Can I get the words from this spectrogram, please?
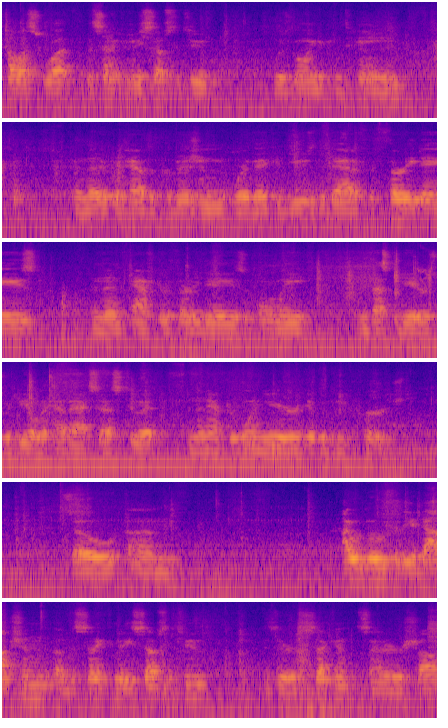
tell us what the Senate Committee substitute was going to contain, and that it would have the provision where they could use the data for 30 days, and then after 30 days, only investigators would be able to have access to it, and then after one year, it would be purged. So um, I would move for the adoption of the Senate Committee substitute. Is there a second? Senator Shaw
